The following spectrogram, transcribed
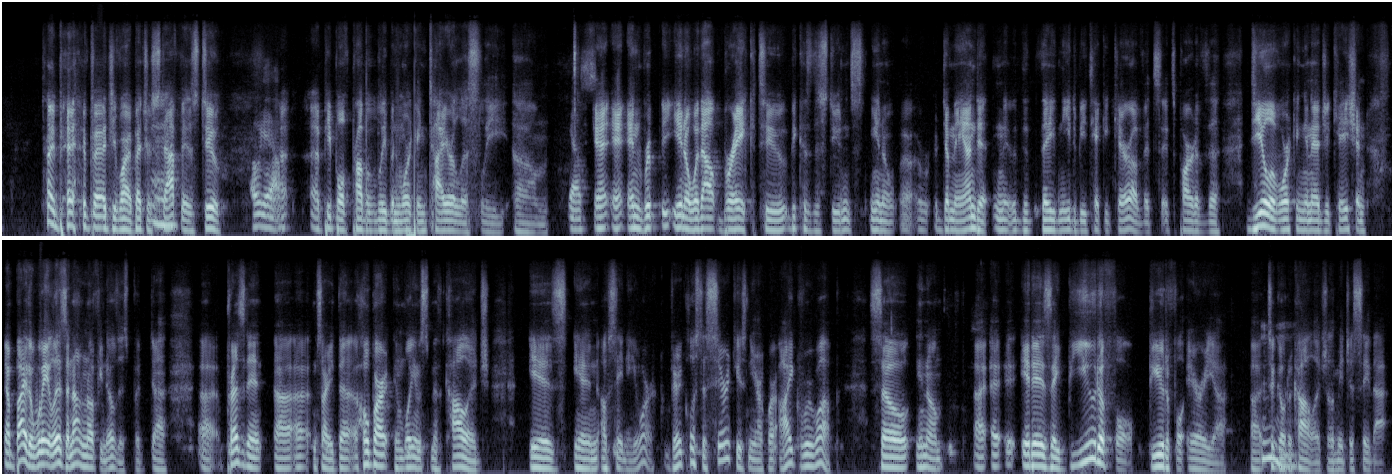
I bet, I bet you are. I bet your mm. staff is too. Oh yeah. Uh, uh, people have probably been working tirelessly um, yes. and, and, and, you know without break to because the students you know uh, demand it and they need to be taken care of. It's it's part of the deal of working in education. Now by the way liz and i don't know if you know this but uh, uh, president uh, uh, i'm sorry the hobart and william smith college is in upstate new york very close to syracuse new york where i grew up. So you know it is a beautiful beautiful area uh, to go to mm. college. Let me just say that.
